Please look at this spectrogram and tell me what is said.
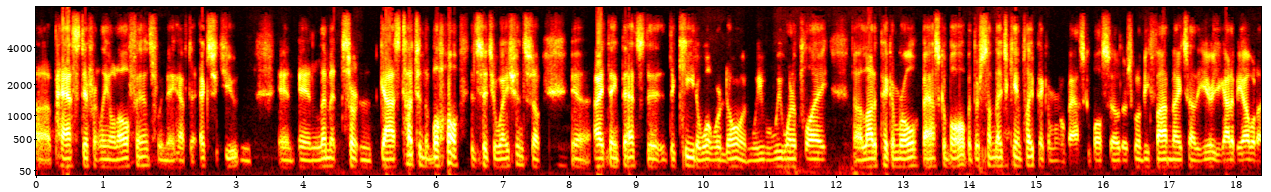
uh, pass differently on offense. We may have to execute and, and, and limit certain guys touching the ball in situations. So yeah, I think that's the, the key to what we're doing. We, we want to play a lot of pick and roll basketball, but there's some nights you can't play pick and roll basketball. So there's going to be five nights out of the year. You got to be able to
